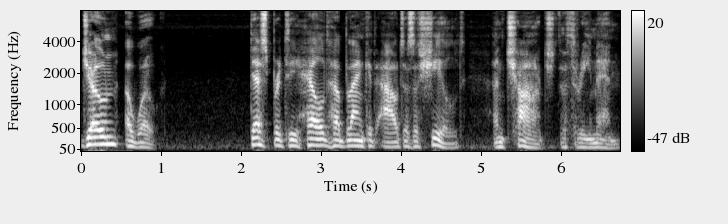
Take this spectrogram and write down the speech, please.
Joan awoke, desperately held her blanket out as a shield, and charged the three men.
